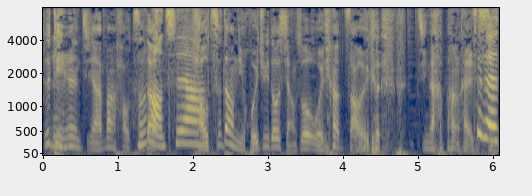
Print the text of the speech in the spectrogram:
就电影院的吉拿棒好吃到好吃啊，好吃到你回去都想说，我一定要找一个 吉拿棒来吃。这个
